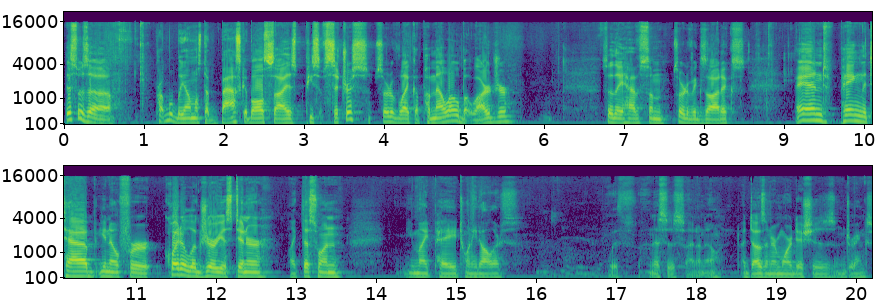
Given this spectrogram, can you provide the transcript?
This was a probably almost a basketball-sized piece of citrus, sort of like a pomelo but larger. So they have some sort of exotics. And paying the tab, you know, for quite a luxurious dinner like this one, you might pay $20 with, this is, I don't know, a dozen or more dishes and drinks.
